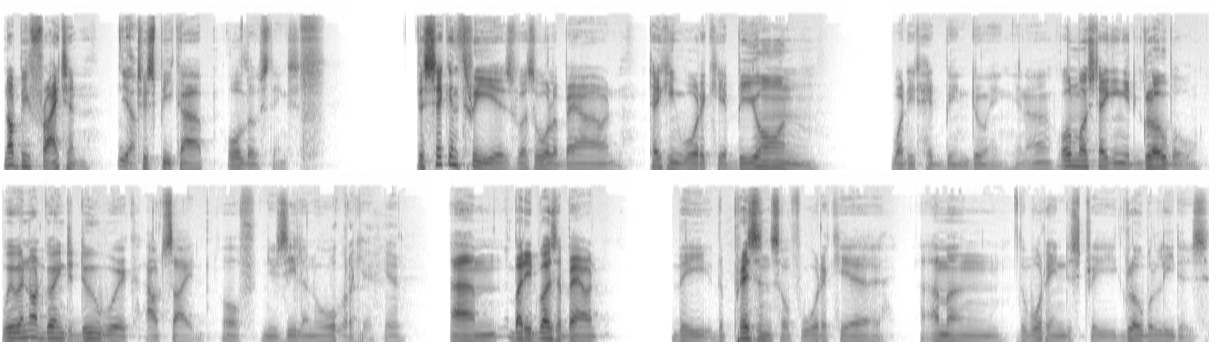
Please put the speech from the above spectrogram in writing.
not be frightened Yeah. to speak up, all those things. The second three years was all about taking Watercare beyond what it had been doing, you know, almost taking it global. We were not going to do work outside of New Zealand or Auckland. Okay. Yeah. Um, but it was about the the presence of Watercare among the water industry global leaders.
